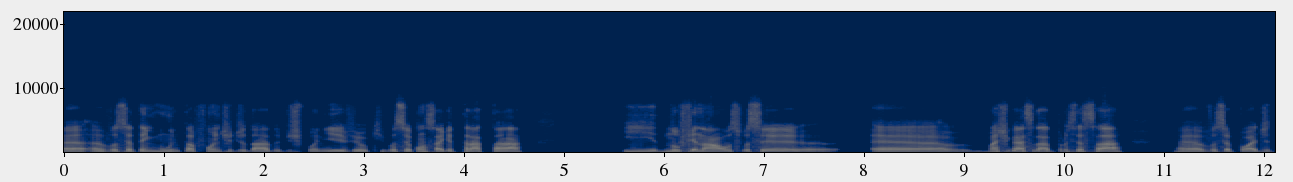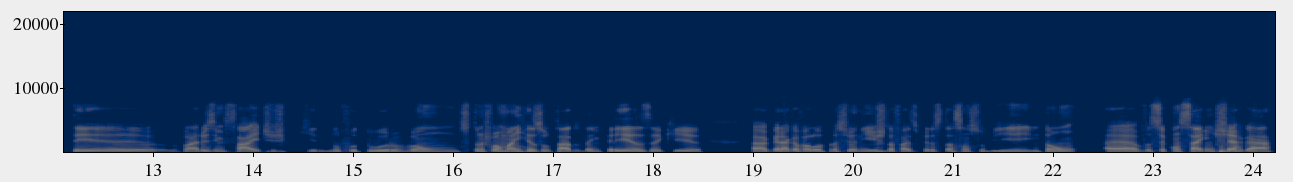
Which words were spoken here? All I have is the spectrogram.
é, é você tem muita fonte de dado disponível que você consegue tratar e no final, se você é, mastigar esse dado, processar, é, você pode ter vários insights que no futuro vão se transformar em resultado da empresa, que agrega valor para o acionista, faz o preço da ação subir. Então, é, você consegue enxergar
